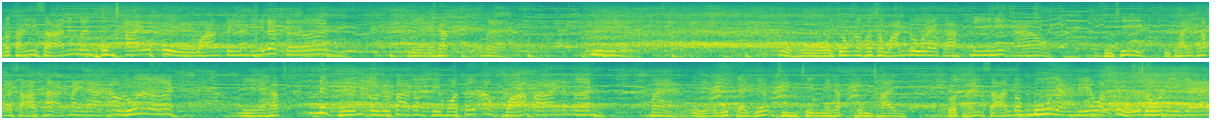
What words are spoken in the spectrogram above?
รถถังอีสานน้ำเงินธงชัยโอ้โหวางตีนดีเหลือเกิน นี่นะครับแม่นี่ โอ้โหจงนครสวรรค์ดูเลยครับนี่เอาชูชีพอุทัยทัพอาสาขาดไม่ได้เอาลุ้นเลยนี่นะครับ นึกถึงโตโยต้าต้องเคมอเตอร์เอ้าขวาไปน้ำเงินแม่โอ้อาวุธแกเยอะจริงๆนะครับธงชัยรถถังอีสานต้องบู๊อย่างเดียวอะโอ้โหโดนอีกแล้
